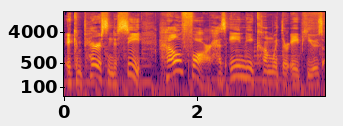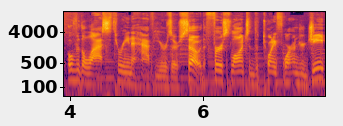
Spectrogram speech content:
a comparison to see how far has AMD come with their APUs over the last three and a half years or so. The first launch of the 2400G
